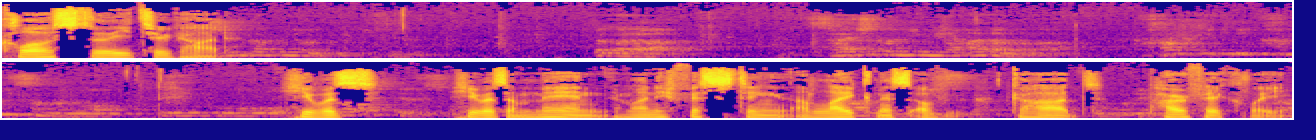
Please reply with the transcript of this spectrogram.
closely to God. He was he was a man manifesting a likeness of God perfectly.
